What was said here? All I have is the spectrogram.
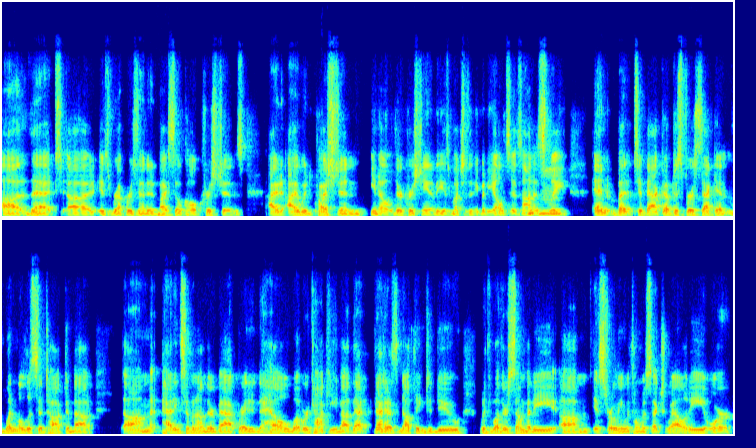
uh, that uh, is represented by so-called Christians. I, I, would question, you know, their Christianity as much as anybody else's, honestly. Mm-hmm. And but to back up just for a second, when Melissa talked about um, patting someone on their back right into hell. What we're talking about that that has nothing to do with whether somebody um, is struggling with homosexuality or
